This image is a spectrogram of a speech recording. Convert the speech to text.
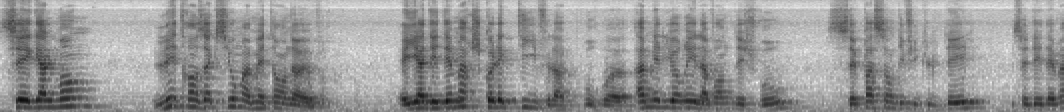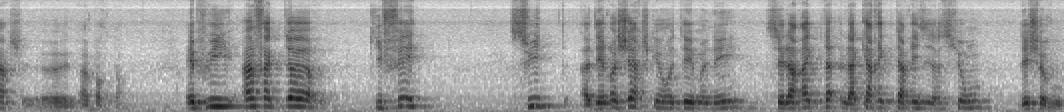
C'est également les transactions à mettre en œuvre. Et il y a des démarches collectives là pour euh, améliorer la vente des chevaux. C'est pas sans difficulté, c'est des démarches euh, importantes. Et puis un facteur qui fait suite à des recherches qui ont été menées, c'est la, caractérisation des chevaux.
